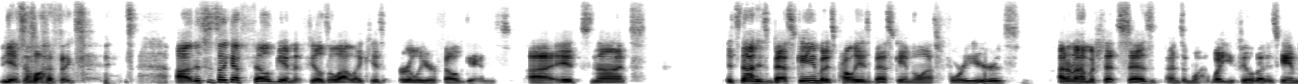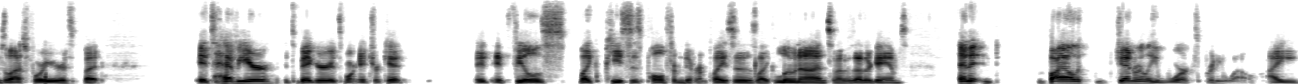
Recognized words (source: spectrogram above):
yeah, it's a lot of things. uh, this is like a Feld game that feels a lot like his earlier Feld games. Uh, it's not it's not his best game, but it's probably his best game in the last four years. I don't know how much that says. It depends on what, you feel about his games the last four years, but it's heavier, it's bigger, it's more intricate. It, it feels like pieces pulled from different places, like Luna and some of his other games, and it by all generally works pretty well. I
